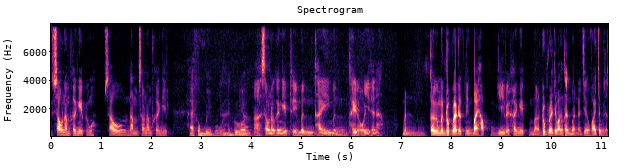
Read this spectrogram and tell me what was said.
6 năm khởi nghiệp đúng không? 6 năm 6 năm khởi nghiệp. 2014, 2014. À, 6 năm khởi nghiệp thì mình thấy mình thay đổi như thế nào mình tự mình rút ra được những bài học gì về khởi nghiệp mà rút ra cho bản thân mình chứ không phải trong sách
